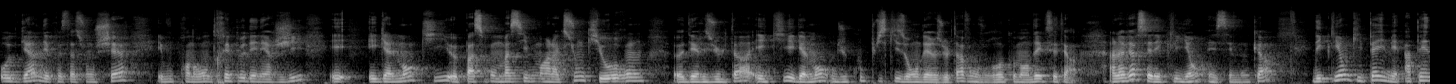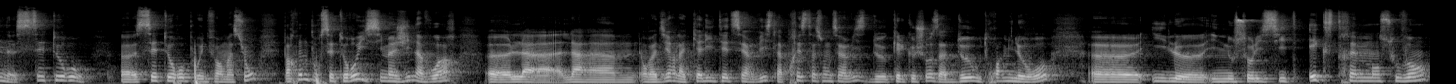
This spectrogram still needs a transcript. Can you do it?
haut de gamme, des prestations chères et vous prendront très peu d'énergie et également qui passeront massivement à l'action, qui auront des résultats et qui également, du coup, puisqu'ils auront des résultats, vont vous recommander, etc. À l'inverse, il y a des clients, et c'est mon cas, des clients qui payent mais à peine 7 euros 7 euh, euros pour une formation. Par contre, pour 7 euros, ils s'imaginent avoir euh, la, qualité de service, la prestation de service de quelque chose à 2 ou 3 000 euros. Euh, ils, nous sollicitent extrêmement souvent.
